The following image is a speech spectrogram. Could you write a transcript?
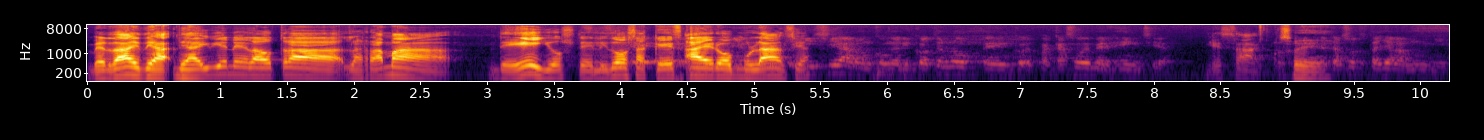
¿verdad? Y de, de ahí viene la otra, la rama de ellos, del IDOSA, que es aeroambulancia. Iniciaron con helicóptero eh, para caso de emergencia. Exacto. Sí. El caso de Talla la Núñez,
